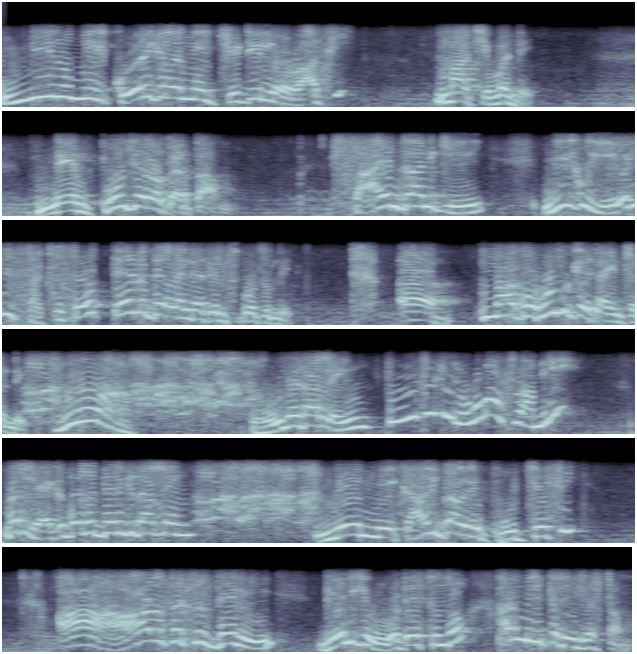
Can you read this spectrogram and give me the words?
మీరు మీ కోరికలన్నీ చీటీల్లో రాసి మాకివ్వండి. మేం పూజలో పెడతాం. సాయంత్రానికి మీకు ఏది సక్సెస్ తేడ తెల్లంగా తెలిసిపోతుంది. మాకు రూమ్ కేటాయించండి. రూమే? డార్లింగ్. పూజకి రూమా స్వామి? మరి లేకపోతే దేనికి డార్లింగ్? మేం మీ కాగితాలకి పూజ చేసి ఆ ఆల్ సక్సెస్ దేవి దేనికి ఓటేస్తుందో అది మీకు తెలియజేస్తాం.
